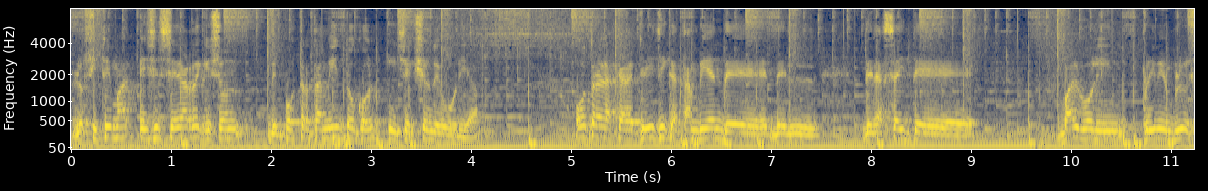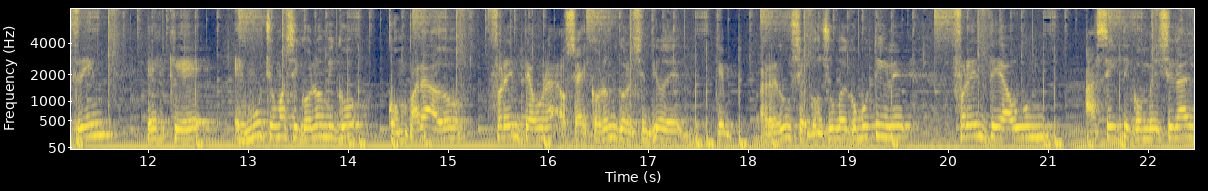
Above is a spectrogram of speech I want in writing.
los sistemas SCR que son de post-tratamiento con inyección de urea. Otra de las características también del, aceite Valvoline Premium Blue Stream es que es mucho más económico comparado frente a una, o sea, económico en el sentido de que reduce el consumo de combustible frente a un aceite convencional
